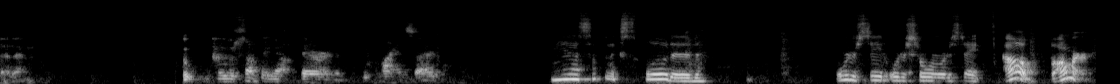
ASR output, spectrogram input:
Oh. There was something up there on the client side. Yeah, something exploded. Order state, order store, order state. Oh, bummer.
